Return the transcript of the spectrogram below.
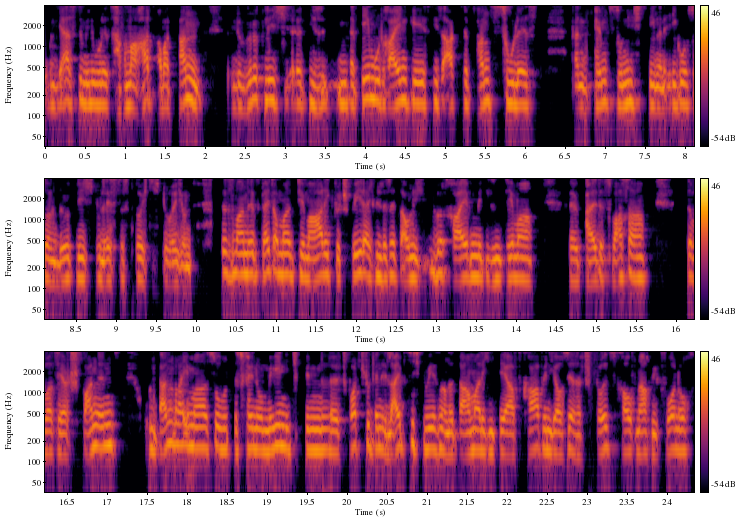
und die erste Minute ist hammerhart, aber dann, wenn du wirklich äh, diese, mit der Demut reingehst, diese Akzeptanz zulässt, dann kämpfst du nicht gegen dein Ego, sondern wirklich, du lässt es durch dich durch. Und das ist mal eine, vielleicht auch mal eine Thematik für später. Ich will das jetzt auch nicht übertreiben mit diesem Thema äh, kaltes Wasser. Das war sehr spannend. Und dann war immer so das Phänomen, ich bin äh, Sportstudent in Leipzig gewesen, an der damaligen DFK, bin ich auch sehr, sehr stolz drauf, nach wie vor noch.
